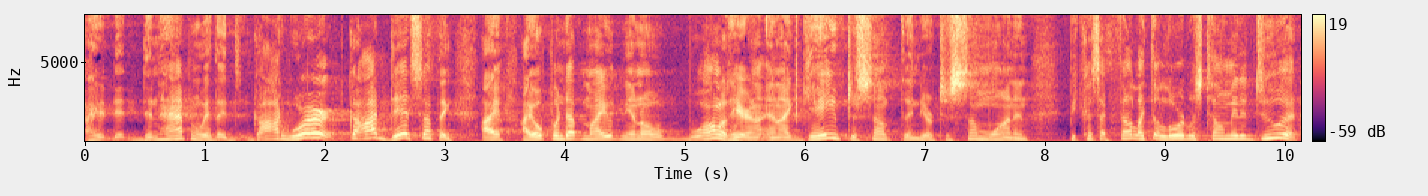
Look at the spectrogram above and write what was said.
I, it didn't happen with it. God worked. God did something. I, I opened up my you know wallet here and I, and I gave to something or to someone, and because I felt like the Lord was telling me to do it.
